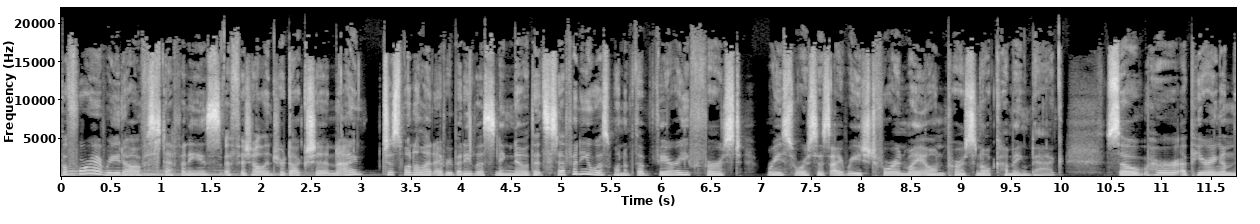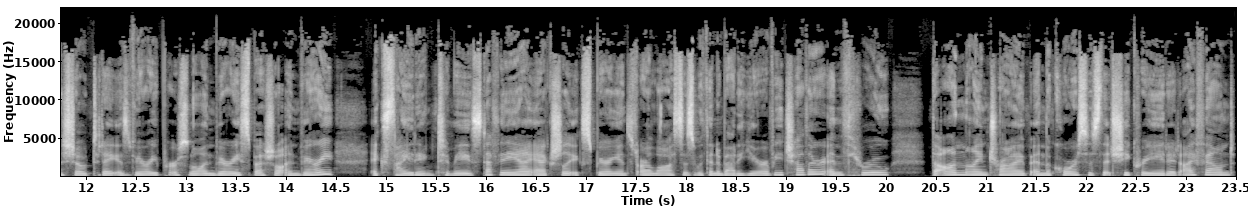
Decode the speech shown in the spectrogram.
Before I read off Stephanie's official introduction, I just want to let everybody listening know that Stephanie was one of the very first resources I reached for in my own personal coming back. So her appearing on the show today is very personal and very special and very exciting to me. Stephanie and I actually experienced our losses within about a year of each other, and through the online tribe and the courses that she created, I found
